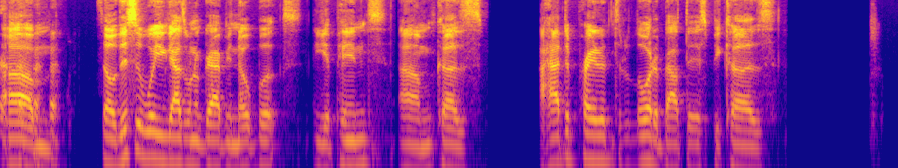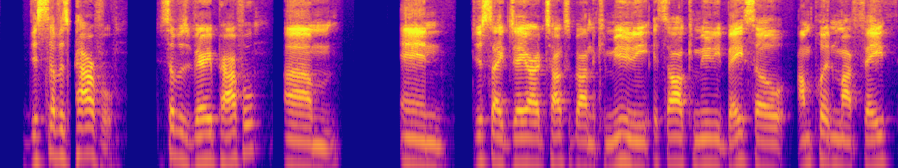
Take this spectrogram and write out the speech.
Um, so this is where you guys want to grab your notebooks and your pens, because um, I had to pray to the Lord about this because this stuff is powerful. This stuff is very powerful. Um, and just like JR talks about in the community, it's all community based. So I'm putting my faith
